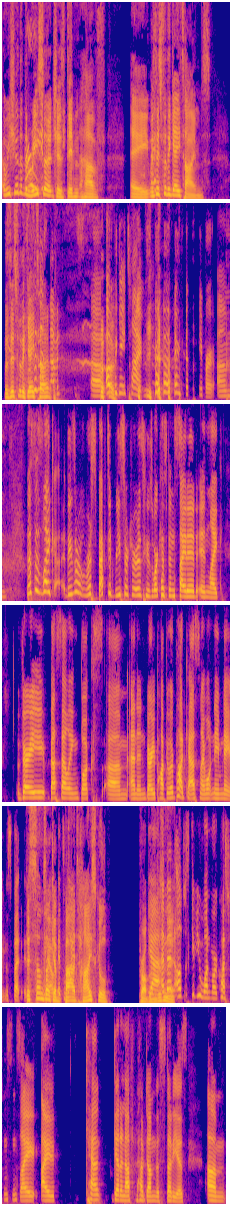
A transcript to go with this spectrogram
Are we sure that the researchers didn't have a? Was this for the Gay Times? Was this for the Gay Times? Uh, oh, the Gay Times. paper. Um, this is like these are respected researchers whose work has been cited in like very best-selling books um, and in very popular podcasts. And I won't name names, but this sounds like know, a bad high school problem. Yeah, and then it? I'll just give you one more question since I I can't get enough of how dumb this study is. Um,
